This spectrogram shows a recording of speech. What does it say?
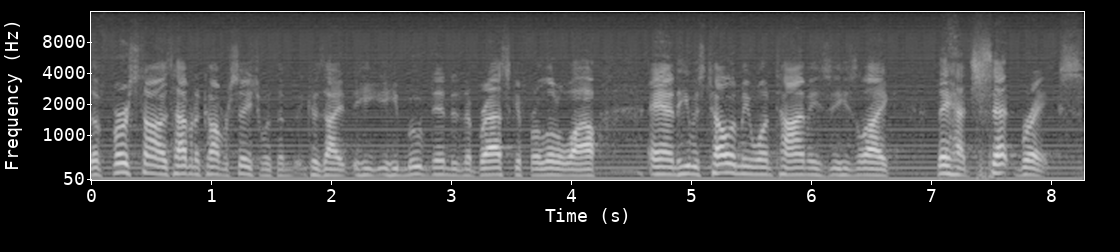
the first time I was having a conversation with him because I, he, he moved into Nebraska for a little while, and he was telling me one time, he's, he's like, they had set breaks,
